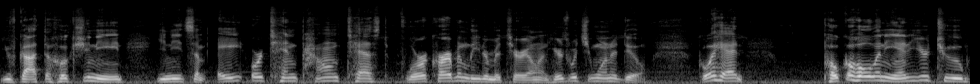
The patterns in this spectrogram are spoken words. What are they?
you've got the hooks you need. You need some 8 or 10 pound test fluorocarbon leader material. And here's what you want to do. Go ahead, poke a hole in the end of your tube,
